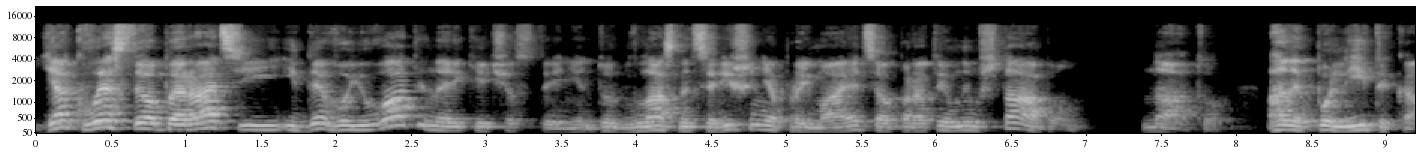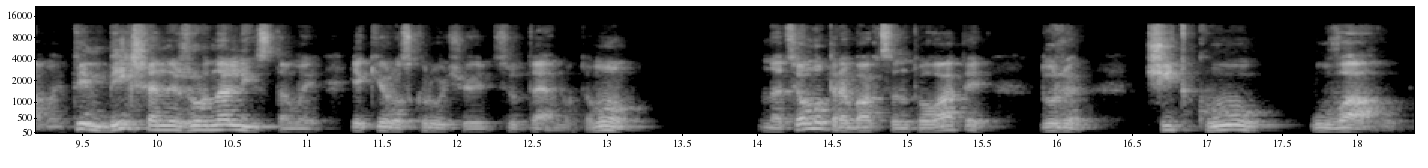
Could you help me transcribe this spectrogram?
Як вести операції і де воювати на якій частині, то, власне, це рішення приймається оперативним штабом НАТО, а не політиками, тим більше не журналістами, які розкручують цю тему. Тому на цьому треба акцентувати дуже чітку увагу.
